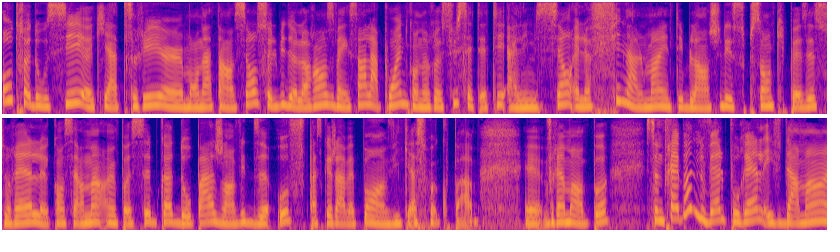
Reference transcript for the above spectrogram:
Autre dossier euh, qui a attiré euh, mon attention, celui de Laurence Vincent Lapointe qu'on a reçu cet été à l'émission. Elle a finalement été blanchie des soupçons qui pesaient sur elle concernant un possible cas dopage. J'ai envie de dire ouf parce que j'avais pas envie qu'elle soit coupable. Euh, vraiment pas. C'est une très bonne nouvelle pour elle, évidemment.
